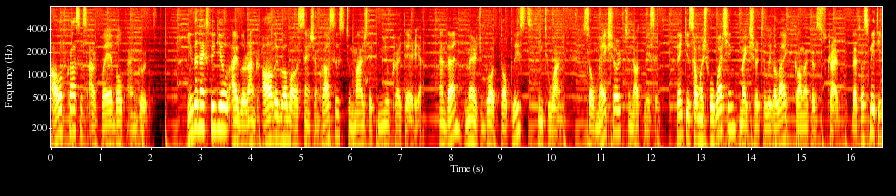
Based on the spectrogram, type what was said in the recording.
All of classes are playable and good. In the next video I will rank all the Global Ascension classes to match that new criteria, and then merge both top lists into one, so make sure to not miss it. Thank you so much for watching, make sure to leave a like, comment and subscribe. That was Smitty,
